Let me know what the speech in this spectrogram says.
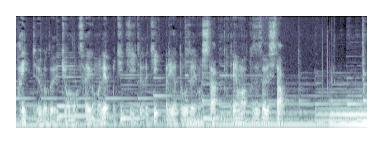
はいということで今日も最後までお聴きいただきありがとうございました。片山和沙でした。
